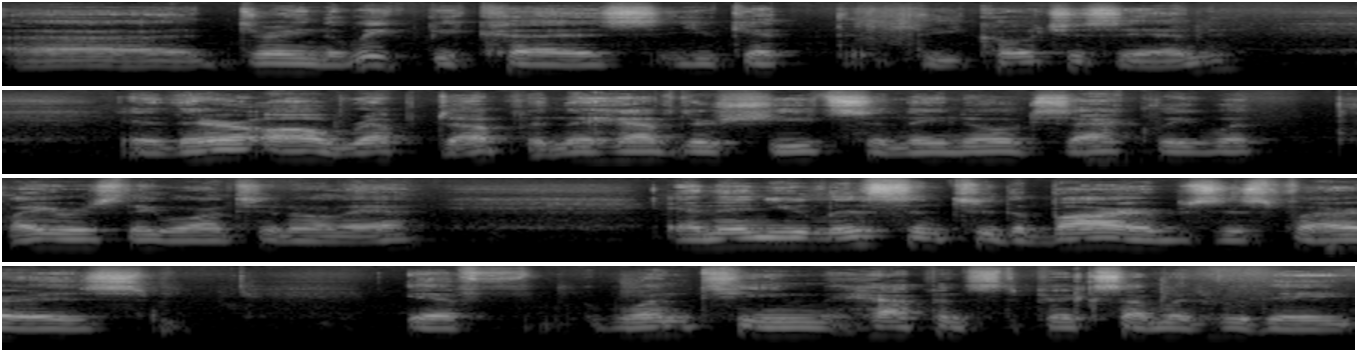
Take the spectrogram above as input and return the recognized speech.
uh, during the week because you get the coaches in and they're all repped up and they have their sheets and they know exactly what players they want and all that. And then you listen to the barbs as far as if one team happens to pick someone who they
